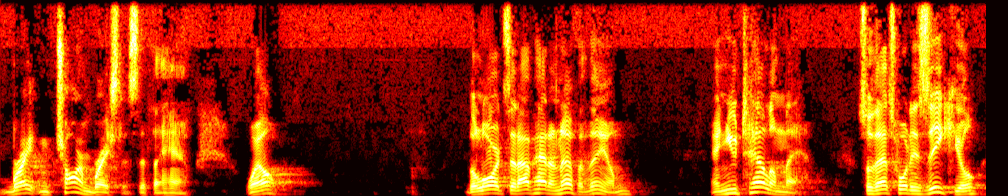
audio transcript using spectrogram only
bra- charm bracelets that they have. Well, the Lord said, I've had enough of them, and you tell them that. So that's what Ezekiel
